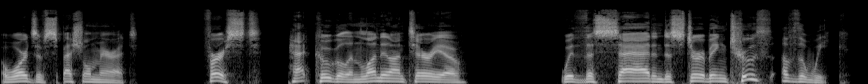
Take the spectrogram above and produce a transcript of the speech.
awards of special merit. First, Pat Kugel in London, Ontario, with the sad and disturbing truth of the week.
